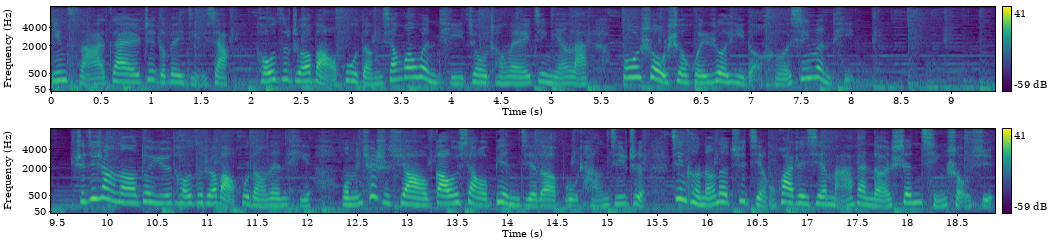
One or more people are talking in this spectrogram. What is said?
因此啊，在这个背景下，投资者保护等相关问题就成为近年来颇受社会热议的核心问题。实际上呢，对于投资者保护等问题，我们确实需要高效便捷的补偿机制，尽可能的去简化这些麻烦的申请手续，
